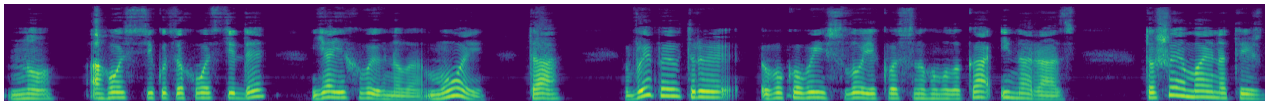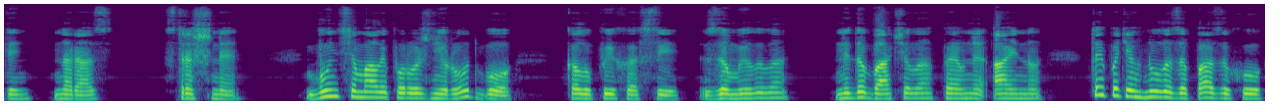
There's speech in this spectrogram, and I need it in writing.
Но, а гості куцохвості де? Я їх вигнала. Мой, та випив три воковий слої квасного молока і нараз. То що я маю на тиждень нараз? Страшне. Бунця мали порожній рот, бо калупиха си замилила, не добачила, певне, айно, та й потягнула за пазуху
